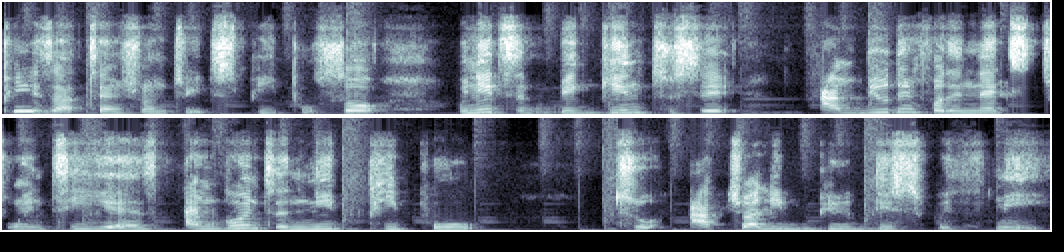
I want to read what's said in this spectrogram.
pays attention to its people. So we need to begin to say, I'm building for the next 20 years. I'm going to need people to actually build this with me.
